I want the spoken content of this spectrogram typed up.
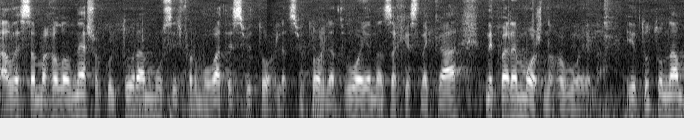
але саме головне, що культура мусить формувати світогляд, світогляд воїна, захисника, непереможного воїна. І тут у нам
